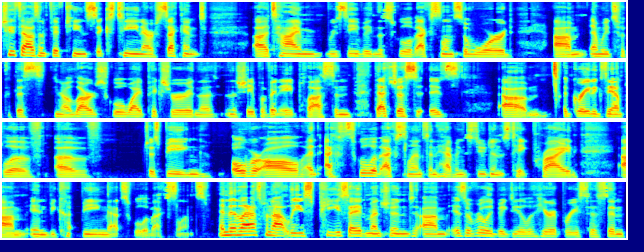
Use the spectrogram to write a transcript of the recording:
2015-16, our second uh, time receiving the School of Excellence Award. Um, and we took this, you know, large school-wide picture in the, in the shape of an A plus, and that just is um, a great example of of just being overall an school of excellence and having students take pride um, in being that school of excellence. And then last but not least, peace I had mentioned um, is a really big deal here at Brisas and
